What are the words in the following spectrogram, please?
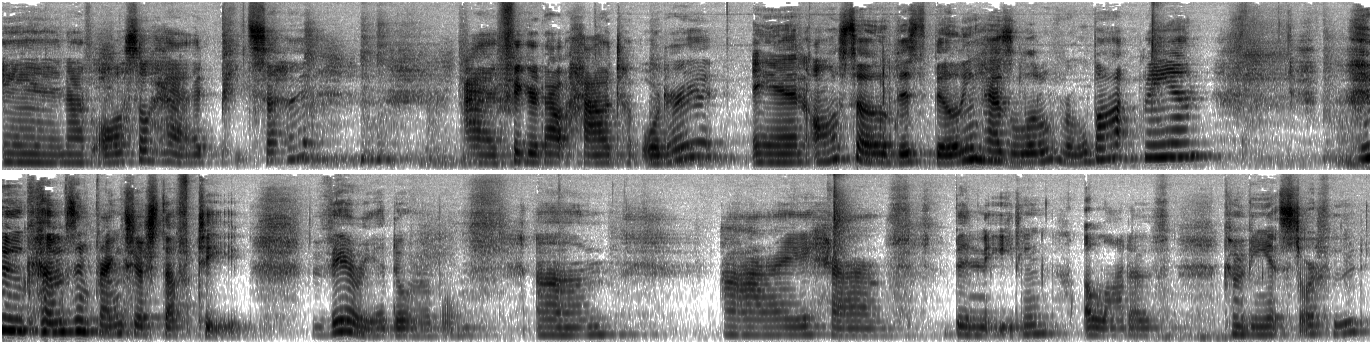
and I've also had Pizza Hut. I figured out how to order it, and also this building has a little robot man who comes and brings your stuff to you. Very adorable. Um, I have been eating a lot of convenience store food.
